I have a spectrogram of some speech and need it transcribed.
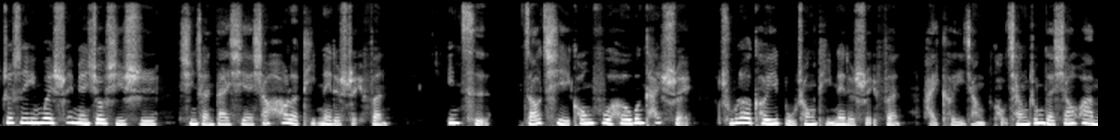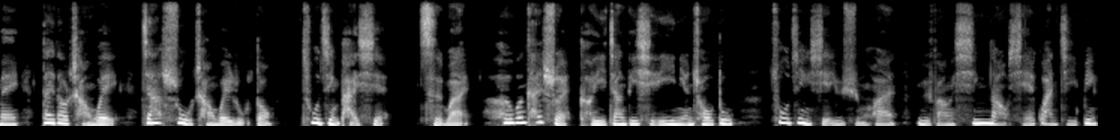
这是因为睡眠休息时新陈代谢消耗了体内的水分，因此早起空腹喝温开水。除了可以补充体内的水分，还可以将口腔中的消化酶带到肠胃，加速肠胃蠕动，促进排泄。此外，喝温开水可以降低血液粘稠度，促进血液循环，预防心脑血管疾病，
